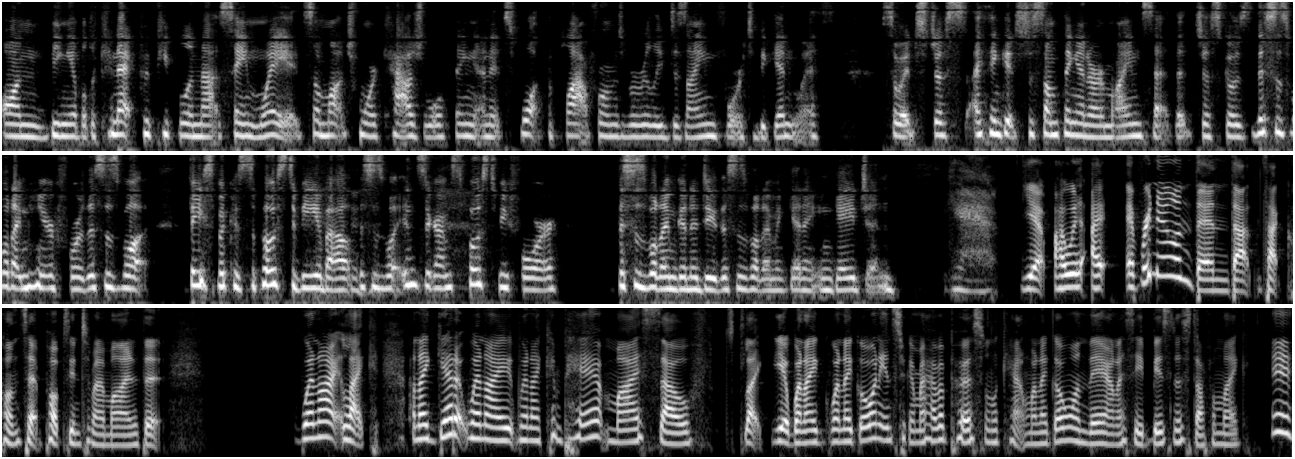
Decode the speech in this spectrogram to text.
on being able to connect with people in that same way. It's a much more casual thing, and it's what the platforms were really designed for to begin with. So it's just, I think it's just something in our mindset that just goes, this is what I'm here for. This is what Facebook is supposed to be about. This is what Instagram's supposed to be for. This is what I'm going to do. This is what I'm going to engage in. Yeah, yeah. I would. I, every now and then that that concept pops into my mind that when I like, and I get it when I when I compare myself, like yeah, when I when I go on Instagram, I have a personal account. When I go on there and I see business stuff, I'm like, eh.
